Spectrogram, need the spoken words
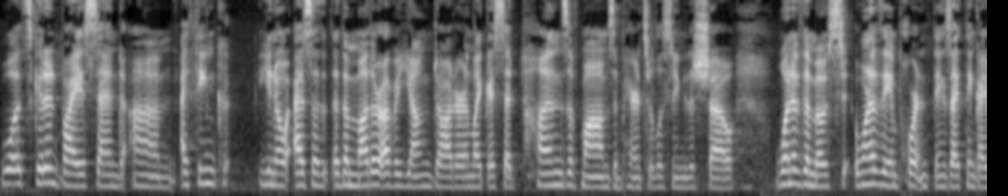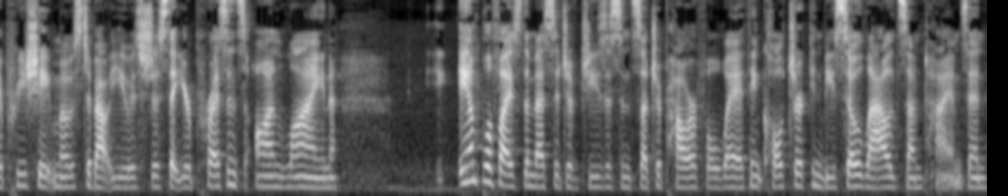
Well, it's good advice, and um, I think you know, as a, the mother of a young daughter, and like I said, tons of moms and parents are listening to the show. One of the most, one of the important things I think I appreciate most about you is just that your presence online amplifies the message of Jesus in such a powerful way. I think culture can be so loud sometimes, and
